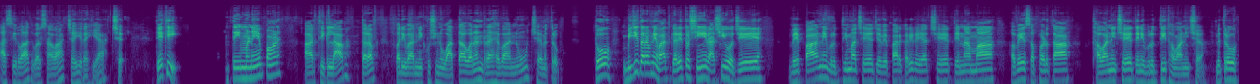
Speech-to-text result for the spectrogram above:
આશીર્વાદ વરસાવવા જઈ રહ્યા છે. તેથી તેમણે પણ આર્થિક લાભ તરફ પરિવારની ખુશીનું વાતાવરણ રહેવાનું છે મિત્રો. તો બીજી તરફની વાત કરીએ તો સિંહ રાશિઓ જે વેપારની વૃદ્ધિમાં છે, જે વેપાર કરી રહ્યા છે, તેનામાં હવે સફળતા થવાની છે, તેની વૃદ્ધિ થવાની છે. મિત્રો,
